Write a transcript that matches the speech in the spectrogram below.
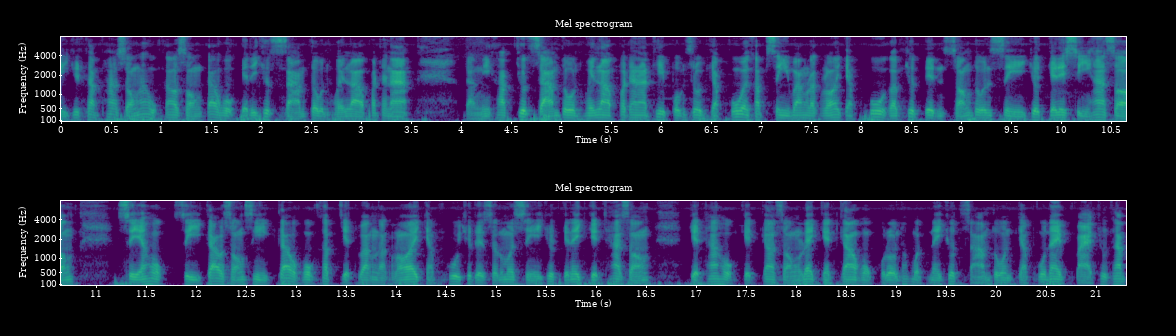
4ชุดครับ 5 2 5 6 9 2 9 6จะได้ชุด 3 ตัวบนหวยลาวพัฒนา ดังนี้ครับชุด3ตัวบนหวยลาวพัฒนาที่ผมสรุปจับคู่ไว้ครับ4วางหลักร้อยจับคู่กับชุดเด่น2ตัวบน4 ชุดจะได้ 4 5 2 เสียหกสี่เก้าสองสี่เก้าหกครับเจ็ดวางหลักร้อยจับคู่ชุดเด็ดสมมติสี่ชุดจะได้เจ็ดห้าสองเจ็ดห้าหกเจ็ดเก้าสองและเจ็ดเก้าหกรวมทั้งหมดในชุดสามตัวจับคู่ได้แปดชุดครับ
